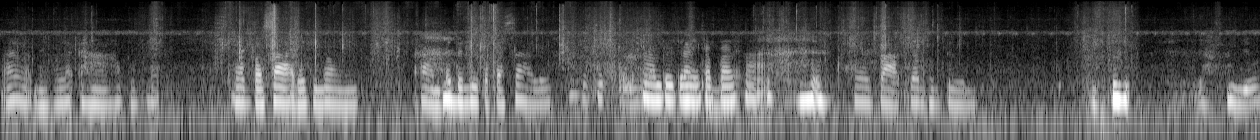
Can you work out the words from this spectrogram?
ไอ้แบบนี้เขาละหาเขาปุ๊บละเราปลาซ่าได้พี่น้องขามไปตัวนี้กับปลาซ่าเลยจิ๊กๆกันเลยทำไปตัวนี้กับปลาสาคอยปากยันคนตื่นยันเยอะ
